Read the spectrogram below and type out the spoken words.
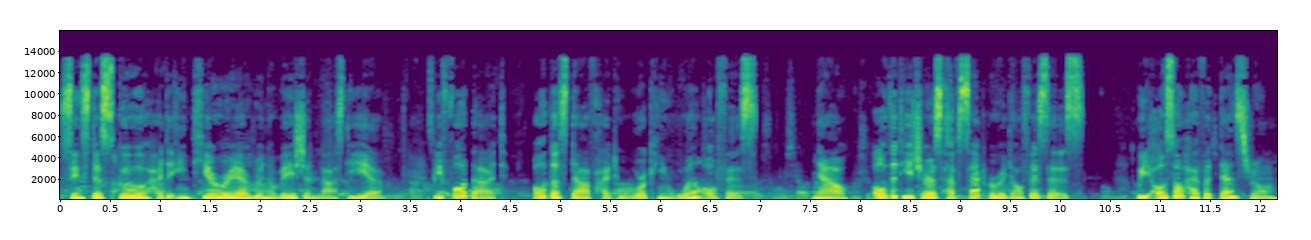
since the school had interior renovation last year. Before that, all the staff had to work in one office. Now, all the teachers have separate offices. We also have a dance room,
